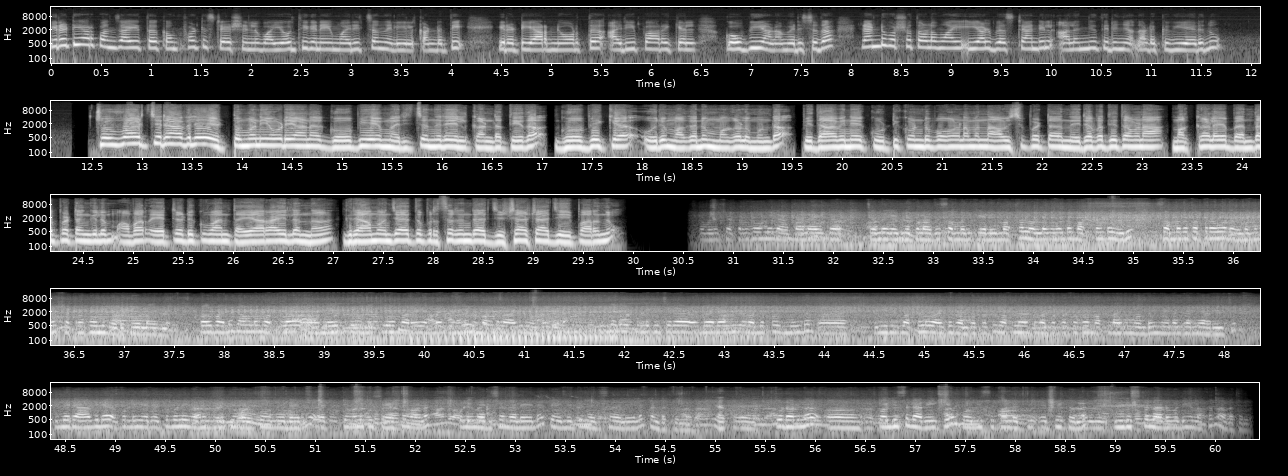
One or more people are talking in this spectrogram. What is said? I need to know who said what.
Speaker 1: Erattayar panchayat comfort സ്റ്റേഷനിൽ വയോധികനെ മരിച്ച നിലയിൽ കണ്ടെത്തി. ഇരട്ടിയാർ നോർത്ത് അരിപ്പാറയ്ക്കൽ ഗോപിയാണ് മരിച്ചത്. രണ്ടു വർഷത്തോളമായി ഇയാൾ ബസ് സ്റ്റാൻഡിൽ അലഞ്ഞു തിരിഞ്ഞ് നടക്കുകയായിരുന്നു.
Speaker 2: ചൊവ്വാഴ്ച രാവിലെ എട്ടു മണിയോടെയാണ് ഗോപിയെ മരിച്ച നിലയിൽ കണ്ടെത്തിയത്. ഗോപിക്ക് ഒരു മകനും മകളുമുണ്ട്. പിതാവിനെ കൂട്ടിക്കൊണ്ടുപോകണമെന്നാവശ്യപ്പെട്ട് നിരവധി തവണ മക്കളെ ബന്ധപ്പെട്ടെങ്കിലും അവർ ഏറ്റെടുക്കുവാൻ തയ്യാറായില്ലെന്ന് ഗ്രാമപഞ്ചായത്ത് പ്രസിഡന്റ് ജിഷ ഷാജി പറഞ്ഞു.
Speaker 3: നമ്മൾ ഷട്ടർ ഹോമിലാക്കാനായിട്ട് ചെന്ന് കഴിഞ്ഞപ്പോൾ അത് സമ്മതിക്കുകയില്ല. മക്കളുള്ളത് കൊണ്ട് മക്കളുടെ ഒരു സമ്മതപത്രം കൂടെ ഉണ്ടെങ്കിൽ ഷട്ടർ ഹോമിൽ എടുക്കുകയുള്ളായിരുന്നു അപ്പോൾ അത് പലതവണ മക്കളെ നേരിട്ട് വിളിക്കുകയും പറയുക എല്ലാം ചെയ്യുന്നത് മക്കളാരും കൊണ്ടുവരില്ല ഇന്നലെ പുള്ളി ഇച്ചിരി വേലാഞ്ചി വന്നപ്പോൾ വീണ്ടും ഈ മക്കളുമായിട്ട് ബന്ധപ്പെട്ടു. മക്കളുമായിട്ട് ബന്ധപ്പെട്ടപ്പോൾ മക്കളാരും കൊണ്ടുപോയി തന്നെ അറിയിച്ചു. ഇന്ന് രാവിലെ പുള്ളി ഒരു എട്ട് മണി വരെ പുള്ളിക്ക് കുഴപ്പമൊന്നുമില്ലായിരുന്നു എട്ട് മണിക്ക് ശേഷമാണ് പുള്ളി മരിച്ച നിലയിൽ ടോയ്ലറ്റ് മരിച്ച നിലയിൽ കണ്ടെത്തുന്നത്. തുടർന്ന് പോലീസിൽ അറിയിക്കുകയും പോലീസ് ഇപ്പോൾ എത്തി എത്തിയിട്ടുണ്ട്. ഇൻവെസ്റ്റ് നടപടികളൊക്കെ നടക്കുന്നു.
